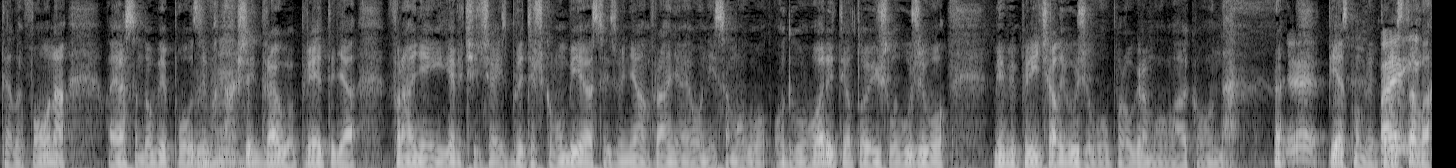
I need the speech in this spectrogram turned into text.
telefona, a ja sam dobio poziv od našeg dragog prijatelja Franje Igeričića iz British Columbije. Ja se izvinjavam Franja, evo nisam mogao odgovoriti, ali to je išlo uživo. Mi bi pričali uživo u programu ovako onda. Je. Pjesma bi Pa prestala.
